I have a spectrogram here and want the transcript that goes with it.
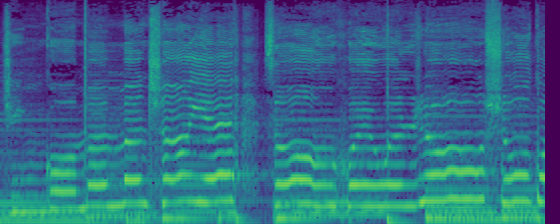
经过漫漫长夜，总会温柔曙光。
